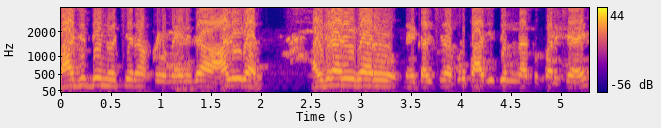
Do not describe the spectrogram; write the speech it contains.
తాజుద్దీన్ వచ్చి నాకు మెయిన్గా ఆలీ గారు. హైదరాలీ గారు నేను కలిసినప్పుడు తాజుద్దీన్ నాకు పరిచయం.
